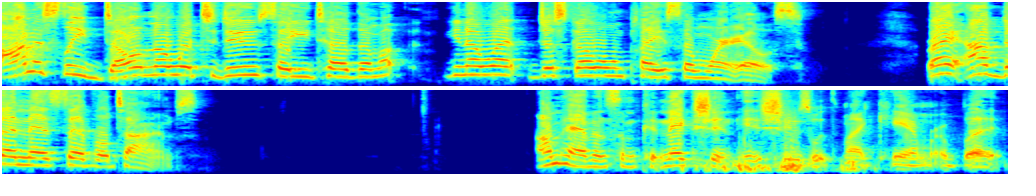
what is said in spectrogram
honestly don't know what to do, so you tell them, oh, you know what, just go and play somewhere else. Right? I've done that several times. I'm having some connection issues with my camera, but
